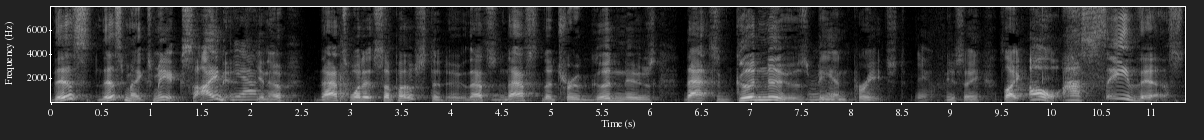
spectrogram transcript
"This, this makes me excited." Yeah. You know, that's what it's supposed to do. That's that's the true good news. That's good news Mm-hmm. being preached. Yeah. You see, it's like, oh, I see this.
